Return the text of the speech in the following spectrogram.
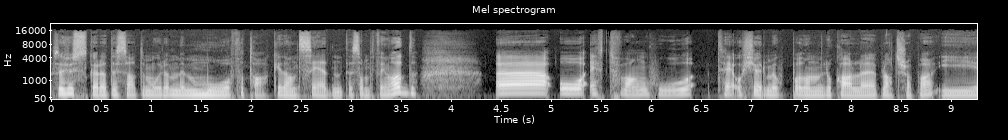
Så jeg husker at jeg sa til mora vi må få tak i den CD-en til Something Odd. Eh, og jeg tvang hun til å kjøre meg opp på den lokale platesjappa i,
